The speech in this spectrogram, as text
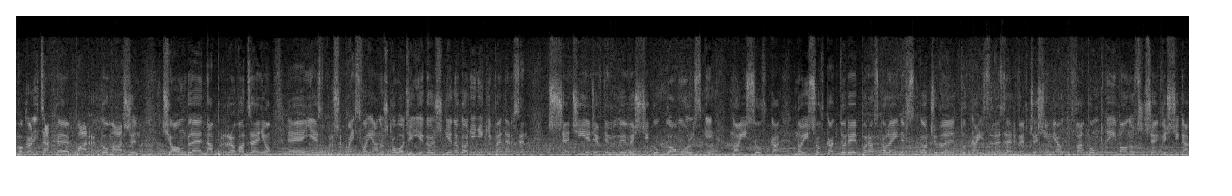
w okolicach e, parku maszyn. Ciągle na prowadzeniu e, jest, proszę Państwa, Janusz Kołodziej. Jego już nie dogoni Niki Pedersen. Trzeci jedzie w tym wyścigu Gomulski. No i Sówka. No i Sówka, który po raz kolejny wskoczył e, tutaj z rezerwy. Wcześniej miał dwa punkty i bonus w trzech wyścigach.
